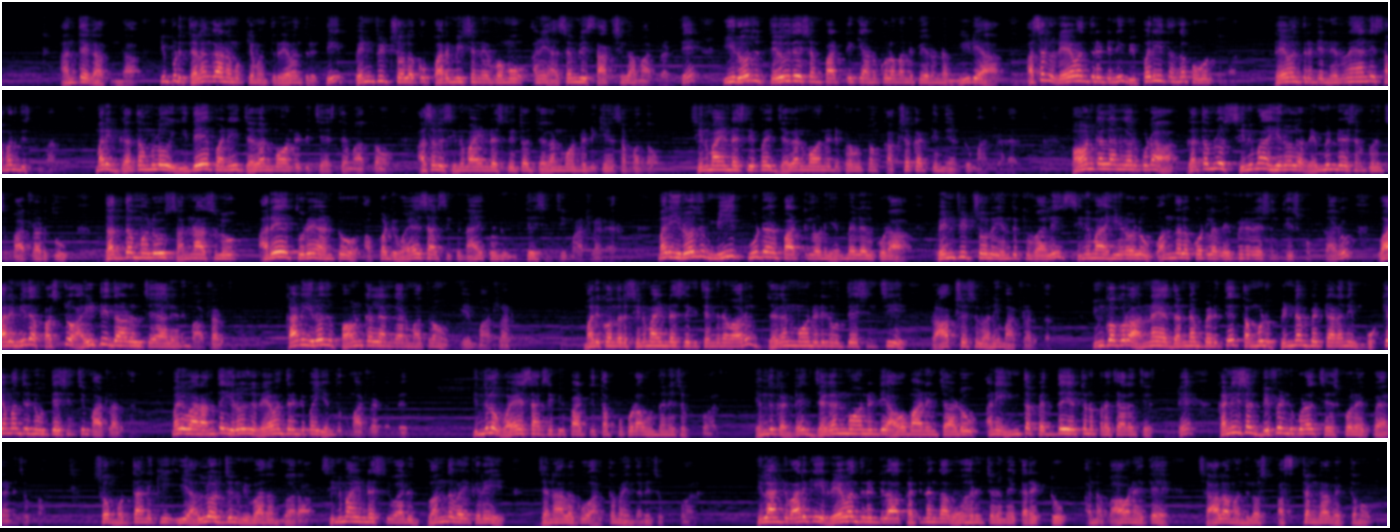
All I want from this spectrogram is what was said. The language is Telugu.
అంతేకాకుండా ఇప్పుడు తెలంగాణ ముఖ్యమంత్రి రేవంత్ రెడ్డి బెనిఫిట్ షోలకు పర్మిషన్ ఇవ్వము అని అసెంబ్లీ సాక్షిగా మాట్లాడితే ఈ రోజు తెలుగుదేశం పార్టీకి అనుకూలమని పేరున్న మీడియా అసలు రేవంత్ రెడ్డిని విపరీతంగా పొగుడుతున్నారు. రేవంత్ రెడ్డి నిర్ణయాన్ని సమర్థిస్తున్నారు. మరి గతంలో ఇదే పని జగన్మోహన్ రెడ్డి చేస్తే మాత్రం అసలు సినిమా ఇండస్ట్రీతో జగన్మోహన్ రెడ్డికి ఏం సంబంధం? సినిమా ఇండస్ట్రీపై జగన్మోహన్ రెడ్డి ప్రభుత్వం కక్ష కట్టింది అంటూ మాట్లాడారు. పవన్ కళ్యాణ్ గారు కూడా గతంలో సినిమా హీరోల రెమ్యునరేషన్ గురించి మాట్లాడుతూ దద్దమ్మలు సన్నాసులు అరే తురే అంటూ అప్పటి వైఎస్ఆర్సీపీ నాయకులను ఉద్దేశించి మాట్లాడారు. మరి ఈరోజు మీ కూటమి పార్టీలోని ఎమ్మెల్యేలు కూడా బెనిఫిట్ షోలు ఎందుకు ఇవ్వాలి? సినిమా హీరోలు వందల కోట్ల రెమ్యునరేషన్ తీసుకుంటున్నారు. వారి మీద ఫస్ట్ ఐటీ దాడులు చేయాలి అని మాట్లాడుతున్నారు. కానీ ఈరోజు పవన్ కళ్యాణ్ గారు మాత్రం ఏం మాట్లాడరు. మరికొందరు సినిమా ఇండస్ట్రీకి చెందిన వారు జగన్మోహన్ రెడ్డిని ఉద్దేశించి రాక్షసులు అని మాట్లాడతారు. ఇంకొకరు అన్నయ్య దండం పెడితే తమ్ముడు పిండం పెట్టాడని ముఖ్యమంత్రిని ఉద్దేశించి మాట్లాడతారు. మరి వారంతా ఈరోజు రేవంత్ రెడ్డిపై ఎందుకు మాట్లాడడం లేదు? ఇందులో వైఎస్ఆర్సీపీ పార్టీ తప్పు కూడా ఉందనే చెప్పుకోవాలి. ఎందుకంటే జగన్మోహన్ రెడ్డి అవమానించాడు అని ఇంత పెద్ద ఎత్తున ప్రచారం చేస్తుంటే కనీసం డిఫెండ్ కూడా చేసుకోలేకపోయారని చెప్పాలి. సో మొత్తానికి ఈ అల్లు అర్జున్ వివాదం ద్వారా సినిమా ఇండస్ట్రీ వారి ద్వంద్వ వైఖరి జనాలకు అర్థమైందని చెప్పుకోవాలి. ఇలాంటి వారికి రేవంత్ రెడ్డిలా కఠినంగా వ్యవహరించడమే కరెక్టు అన్న భావన అయితే చాలా మందిలో స్పష్టంగా వ్యక్తమవుతుంది.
